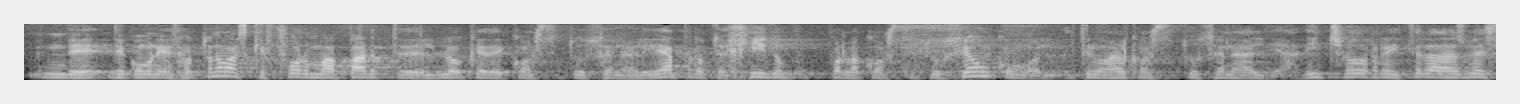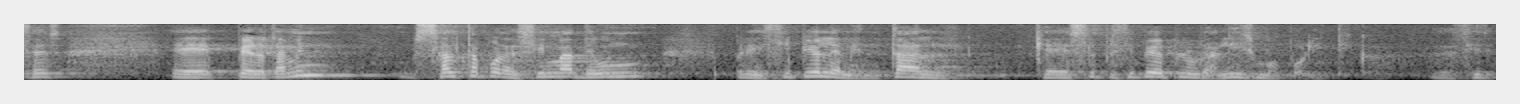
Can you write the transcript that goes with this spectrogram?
de, comunidades autónomas que forma parte del bloque de constitucionalidad protegido por la Constitución, como el Tribunal Constitucional ya ha dicho reiteradas veces, eh, pero también salta por encima de un principio elemental, que es el principio de pluralismo político. Es decir,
